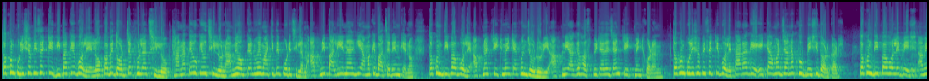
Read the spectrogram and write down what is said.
তখন পুলিশ অফিসারটি দীপাকে বলে লকাবে দরজা খোলা ছিল। থানাতেও কেউ ছিল না। আমি অজ্ঞান হয়ে মাটিতে পড়েছিলাম। আপনি পালিয়ে না গিয়ে আমাকে বাঁচালেন কেন? তখন দীপা বলে, আপনার ট্রিটমেন্ট এখন জরুরি। আপনি আগে হসপিটালে যান ট্রিটমেন্ট করান। তখন পুলিশ অফিসারটি বলে, তার আগে এটা আমার জানা খুব বেশি দরকার। তখন দীপা বলে, বেশ, আমি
